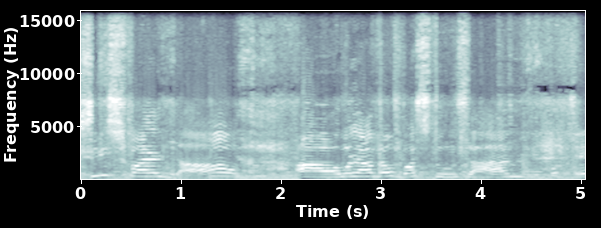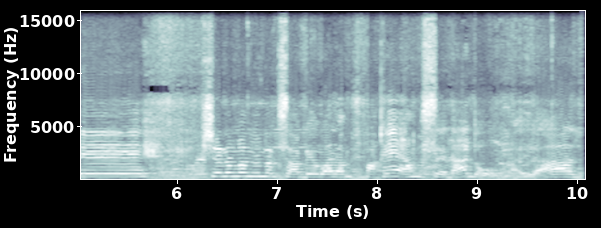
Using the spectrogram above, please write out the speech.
ceasefire daw. Ah, wala daw bastusan. Eh, siya naman ang nagsabi, walang pake ang Senado. Ayan.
